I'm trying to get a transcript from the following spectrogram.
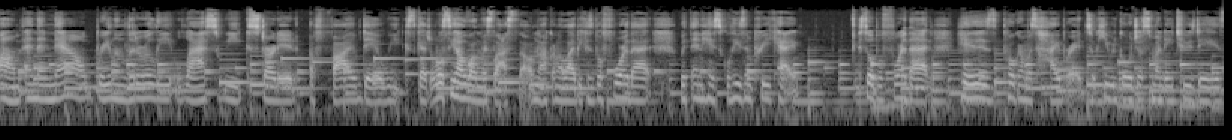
Um, and then now, Braylon literally last week started a five day a week schedule. We'll see how long this lasts, though. I'm not gonna lie, because before that, within his school, he's in pre K. so before that his program was hybrid. So he would go just monday tuesdays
